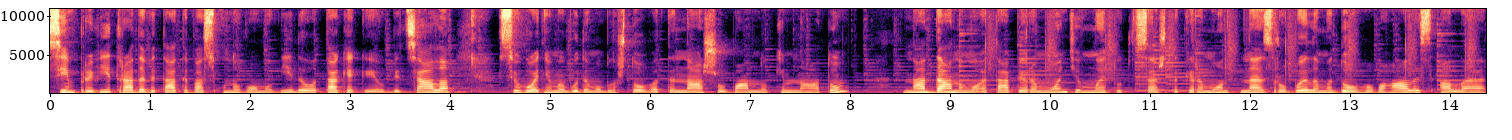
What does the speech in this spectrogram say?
Всім привіт! Рада вітати вас у новому відео. Так як і обіцяла, сьогодні ми будемо облаштовувати нашу ванну кімнату. На даному етапі ремонтів ми тут все ж таки ремонт не зробили. Ми довго вагались, але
